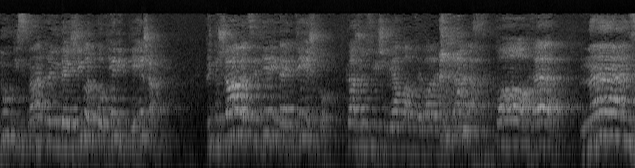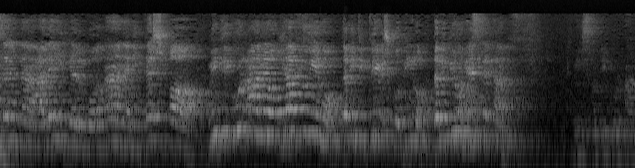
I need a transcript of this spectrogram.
Ljudi smatraju da je život po vjeri težak. Pridržavati se vjeri da je teško. Kaže uzvišeni Allah te vale ta'ala. Tahe, ma anzelna alejke l-Qur'ane li teška. Mi ti Kur'an ne objavljujemo da bi ti teško bilo, da bi bio nesretan. Mi smo ti Kur'an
